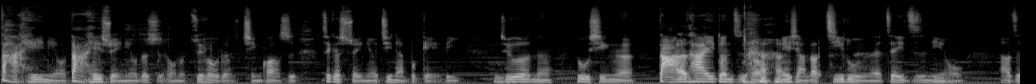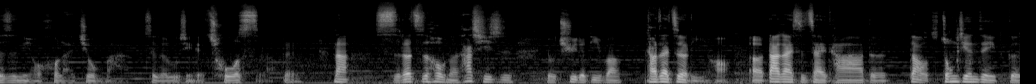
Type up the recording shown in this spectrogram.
大黑牛、大黑水牛的时候呢，最后的情况是这个水牛竟然不给力，嗯、结果呢，陆星呢打了他一顿之后，没想到激怒了这一只牛，嗯、然后这只牛后来就把这个陆星给戳死了。对，那死了之后呢，他其实有去的地方，他在这里哈，呃，大概是在他的到中间这个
